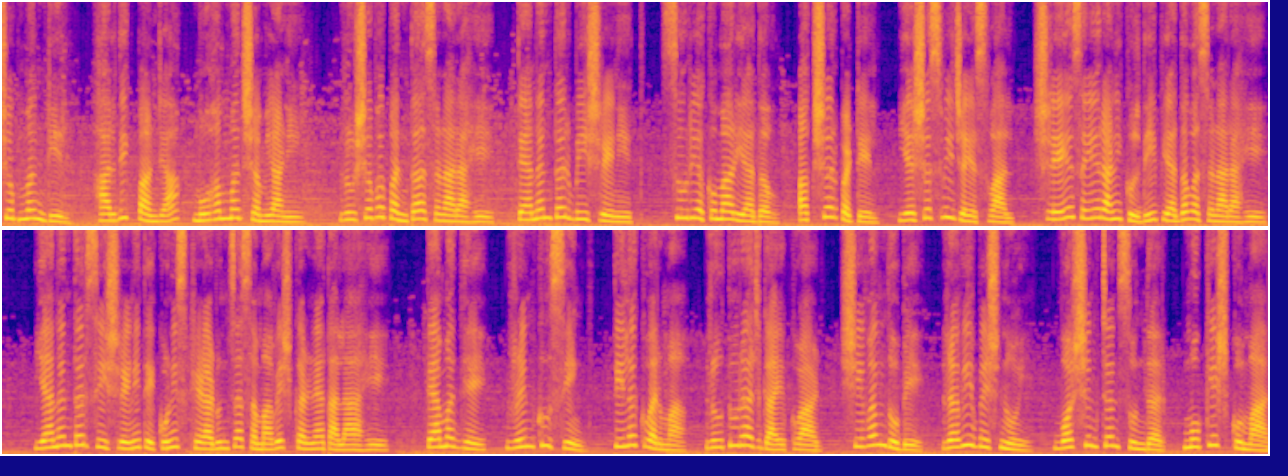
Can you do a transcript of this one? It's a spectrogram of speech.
शुभमन गिल हार्दिक पांड्या मोहम्मद शमी आणि ऋषभ पंत असणार आहे. त्यानंतर बी श्रेणीत सूर्यकुमार यादव अक्षर पटेल यशस्वी जयस्वाल श्रेयस अय्यर आणि कुलदीप यादव असणार आहे. यानंतर सी श्रेणीत एकोणीस खेळाडूंचा समावेश करण्यात आला आहे. त्यामध्ये रिंकू सिंग तिलक वर्मा ऋतुराज गायकवाड शिवम दुबे रवी बिश्नोई वॉशिंग्टन सुंदर मुकेश कुमार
